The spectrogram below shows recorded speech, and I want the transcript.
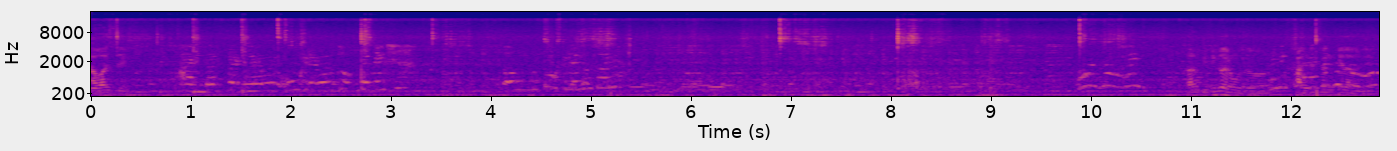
आवाज दे काल किती गरम होतं खाद्य संख्या लावले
